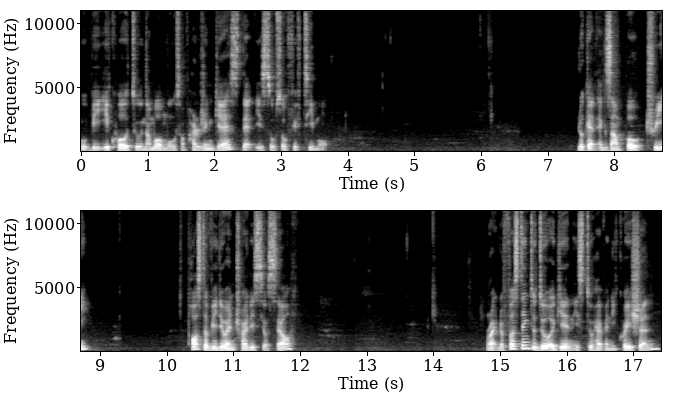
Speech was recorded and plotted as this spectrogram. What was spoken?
would be equal to number of moles of hydrogen gas that is also 50 mole. Look at example 3. Pause the video and try this yourself. Right, the first thing to do again is to have an equation.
